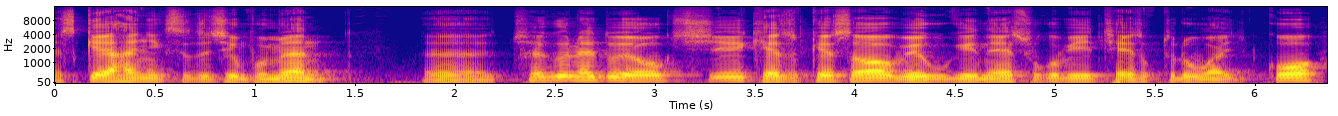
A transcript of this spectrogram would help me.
SK 하이닉스도 지금 보면 예, 최근에도 역시 계속해서 외국인의 수급이 계속 들어와 있고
